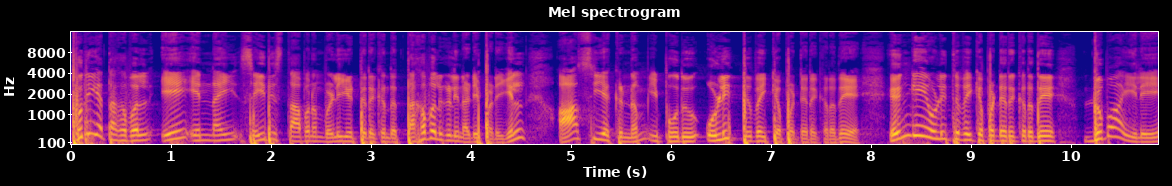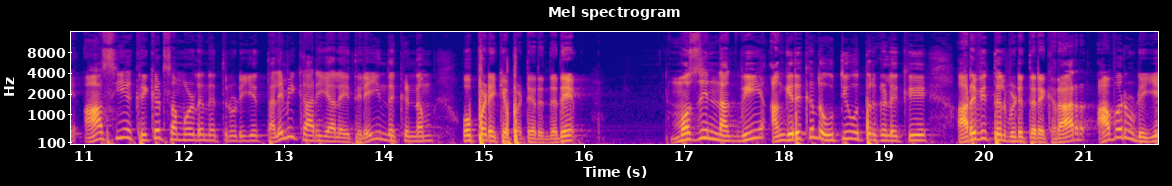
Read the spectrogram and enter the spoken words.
புதிய தகவல் ஏஎன்ஐ செய்தி ஸ்தாபனம் வெளியிட்டிருக்கின்ற தகவல்களின் அடிப்படையில் ஆசிய கிண்ணம் இப்போது ஒழித்து வைக்கப்பட்டிருக்கிறது. எங்கே ஒழித்து வைக்கப்பட்டிருக்கிறது? துபாயிலே ஆசிய கிரிக்கெட் சம்மேளனத்தினுடைய தலைமை காரியாலயத்திலே இந்த கிண்ணம் ஒப்படைக்கப்பட்டிருந்தது. மொசின் நக்வி அங்கிருக்கின்ற உத்தியோகத்தர்களுக்கு அறிவித்தல் விடுத்திருக்கிறார். அவருடைய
